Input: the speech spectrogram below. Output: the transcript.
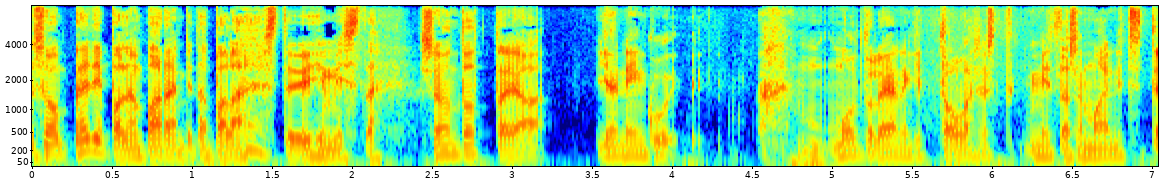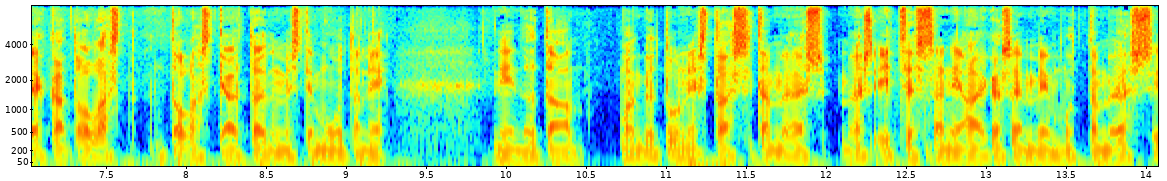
se on heti paljon parempi tapa lähestyä ihmistä. Se on totta ja, ja niin kuin, mulla tuli ainakin tollasesta, mitä sä mainitsit eka tollasta, tollasta käyttäytymistä ja muuta, niin, niin tota, voin kyllä tunnistaa sitä myös, myös itsessäni aikaisemmin, mutta myös si-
